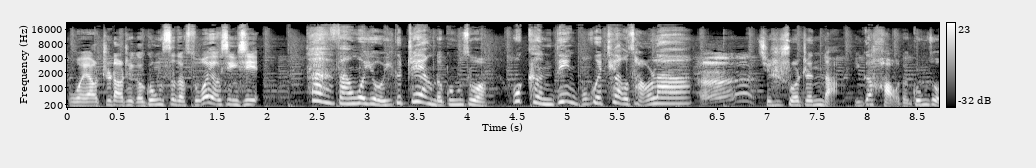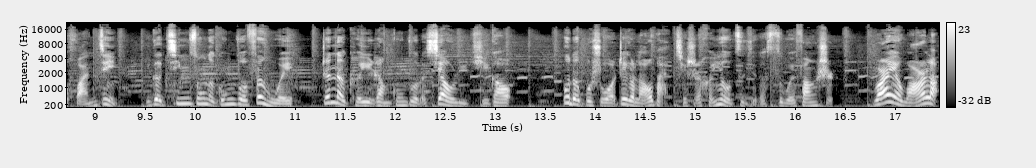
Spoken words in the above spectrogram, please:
我要知道这个公司的所有信息。但凡我有一个这样的工作，我肯定不会跳槽啦。其实说真的，一个好的工作环境，一个轻松的工作氛围，真的可以让工作的效率提高。不得不说，这个老板其实很有自己的思维方式，玩也玩了，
